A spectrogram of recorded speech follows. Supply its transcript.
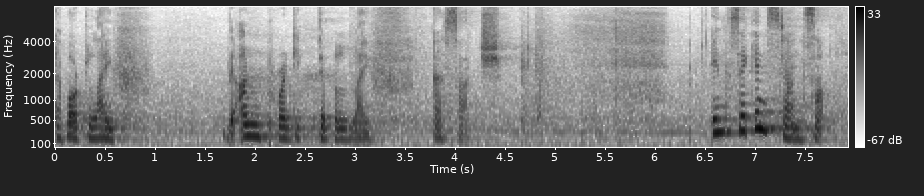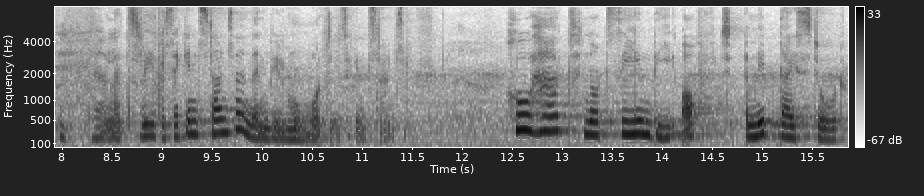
about life the unpredictable life as such in the second stanza, let's read the second stanza and then we'll move on to the second stanza. Who hath not seen thee oft amid thy store?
